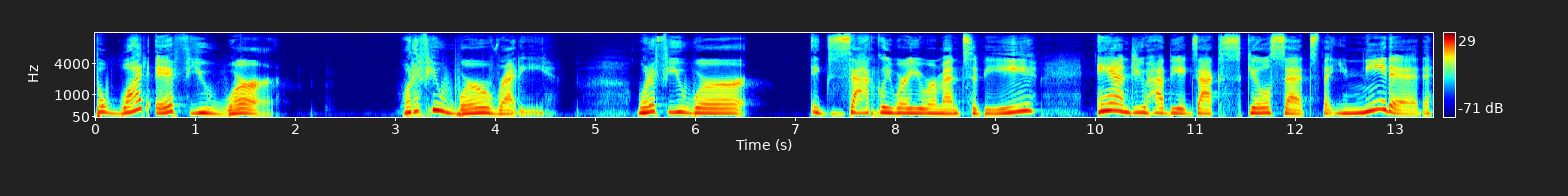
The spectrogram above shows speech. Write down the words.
But what if you were? What if you were ready? What if you were exactly where you were meant to be and you had the exact skill sets that you needed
